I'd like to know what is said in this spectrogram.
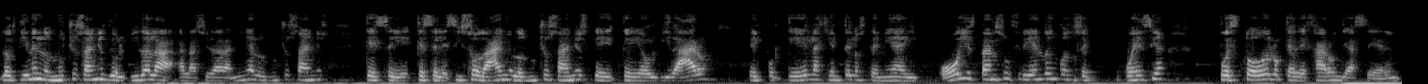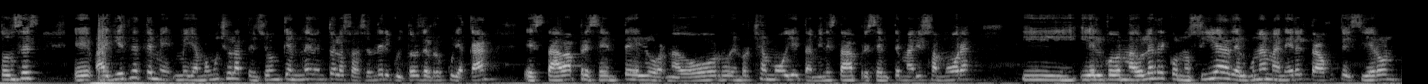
lo tienen los muchos años de olvido a la, a la ciudadanía, los muchos años que se, que se les hizo daño, los muchos años que, que olvidaron el por qué la gente los tenía ahí. Hoy están sufriendo en consecuencia pues todo lo que dejaron de hacer. Entonces, eh, ayer me, me, llamó mucho la atención que en un evento de la Asociación de Agricultores del Río Culiacán estaba presente el gobernador Rubén Rochamoya y también estaba presente Mario Zamora y, y el gobernador le reconocía de alguna manera el trabajo que hicieron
